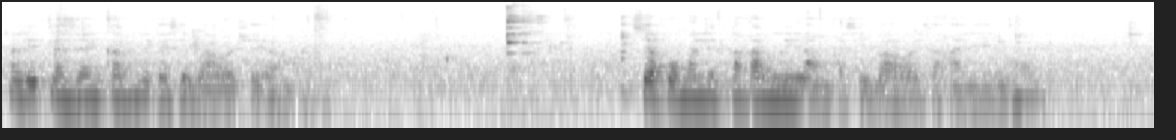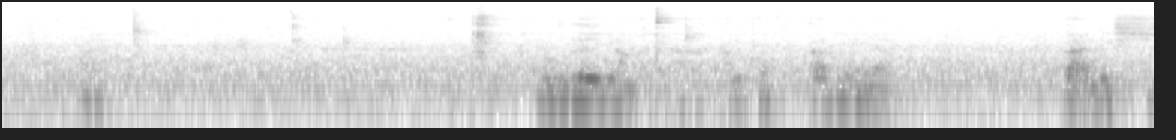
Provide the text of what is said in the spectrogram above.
Malit lang siya yung karne kasi bawal siya ang ano. Siya po malit na karne lang kasi bawal sa kanya yung ay. gulay lang. Kalkunti karne yan. Radish.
